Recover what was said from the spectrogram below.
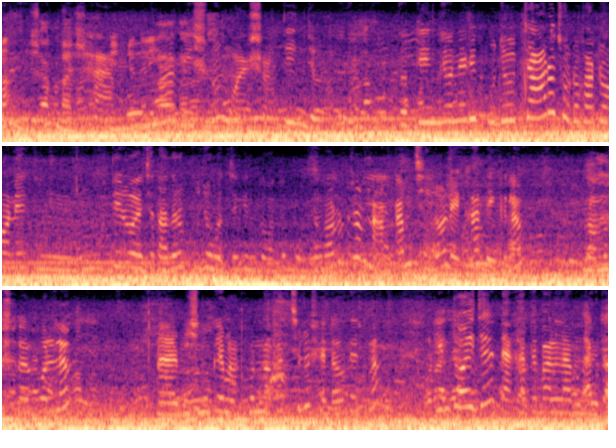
ব্রহ্মা হ্যাঁ বিষ্ণু, মহেশ্বর, তিনজন। তো তিনজনেরই পুজো হচ্ছে। আরও ছোটোখাটো অনেক মূর্তি রয়েছে, তাদেরও পুজো হচ্ছে, কিন্তু অত বলতে পারব না। সব নাম টাম ছিল, লেখা, দেখলাম, নমস্কার করলাম। আর বিষ্ণুকে মাখন মাখাচ্ছিল, সেটাও দেখলাম। কিন্তু ওই যে দেখাতে পারলাম কিছুই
